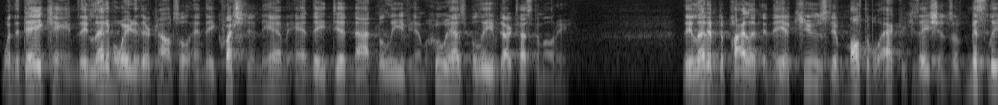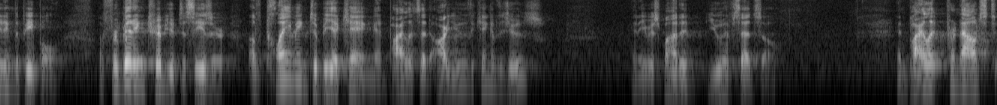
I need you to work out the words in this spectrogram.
When the day came, they led him away to their council and they questioned him and they did not believe him. Who has believed our testimony? They led him to Pilate and they accused him multiple accusations of misleading the people, of forbidding tribute to Caesar, of claiming to be a king. And Pilate said, Are you the king of the Jews? And he responded, You have said so. And Pilate pronounced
